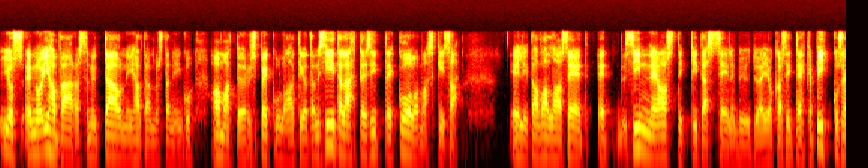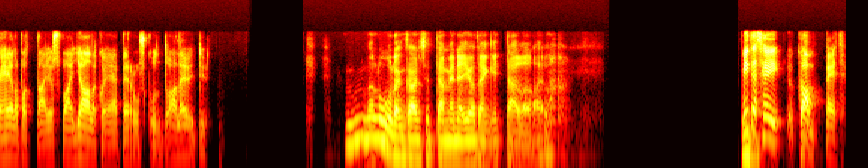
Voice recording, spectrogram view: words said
jos en ole ihan väärässä, nyt tämä on ihan tämmöistä niin kuin amatöörispekulaatiota, niin siitä lähtee sitten kolmas kisa. Eli tavallaan se, että, että sinne asti pitäisi selviytyä, joka sitten ehkä pikkusen helpottaa, jos vain jalkoja ja peruskuntoa löytyy. Mä luulen kanssa, että tämä menee jotenkin tällä lailla. Mitäs hei, kamppeet?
